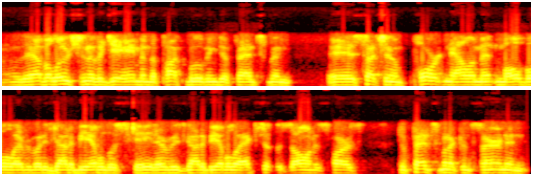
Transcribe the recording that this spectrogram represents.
the evolution of the game and the puck moving defenseman is such an important element. Mobile, everybody's got to be able to skate. Everybody's got to be able to exit the zone as far as defensemen are concerned and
